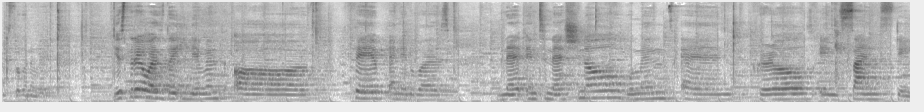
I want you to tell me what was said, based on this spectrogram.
I'm still gonna wear. Yesterday was the 11th of Feb and it was Net International Women's and Girls in Science Day,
